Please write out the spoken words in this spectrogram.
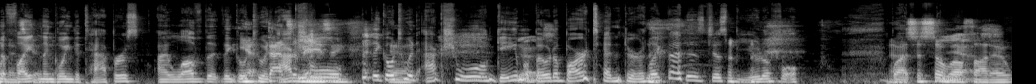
the element's fight and then going to Tapper's. I love that they go Yeah, to an that's actual amazing. they go to an actual game Yes. about a bartender. Like that is just beautiful. No, it's just so well Yes. thought out.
